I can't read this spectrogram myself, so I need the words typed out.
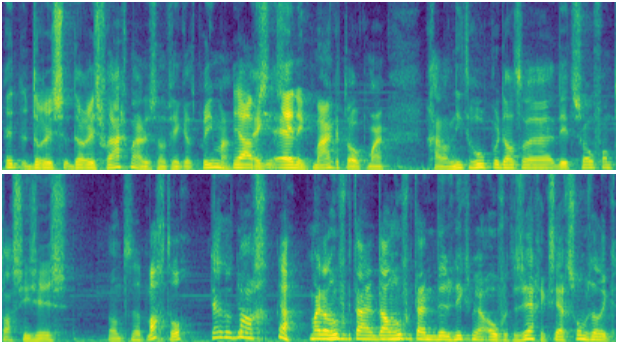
Eh, Er is, er is vraag naar, dus dan vind ik het prima. Ja, Ik- en ik maak het ook, maar ga dan niet roepen dat eh, dit zo fantastisch is. Want Dat mag toch? ja, dat mag. Ja. Maar dan hoef, ik daar, dan hoef ik daar dus niks meer over te zeggen. Ik zeg soms dat ik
